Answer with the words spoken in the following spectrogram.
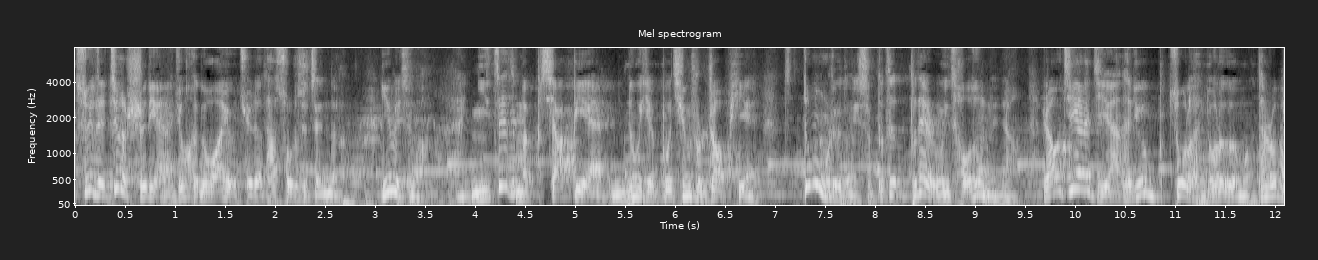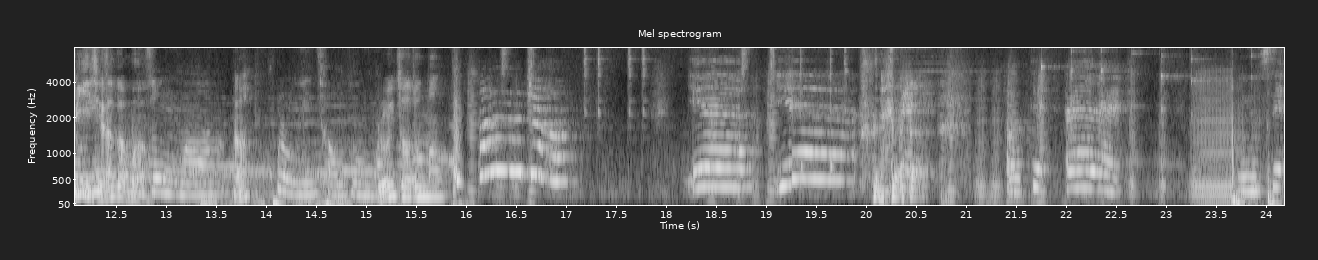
所以在这个时点呢，就很多网友觉得他说的是真的了，因为什么？你再怎么瞎编，你弄一些不清楚的照片，动物这个东西是不太不太容易操纵的，你知道？然后接下来几天啊他就做了很多的噩梦，他说比以前的噩梦操纵吗？啊不容易操纵吗？容易操纵吗？啊，正好耶耶，我 的爱无限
